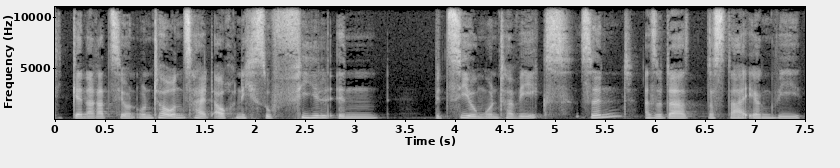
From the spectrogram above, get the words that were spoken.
die Generation unter uns halt auch nicht so viel in Beziehungen unterwegs sind. Also da, dass da irgendwie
